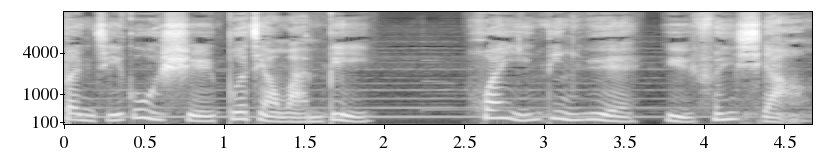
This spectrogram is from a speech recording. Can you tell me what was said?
本集故事播讲完毕，欢迎订阅与分享。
